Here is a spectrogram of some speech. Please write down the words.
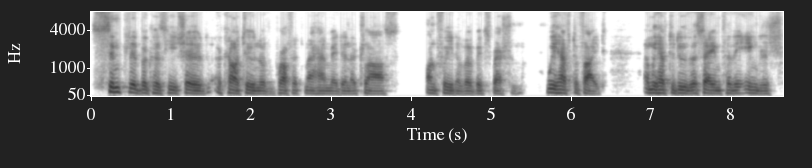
simply because he showed a cartoon of the Prophet Muhammad in a class on freedom of expression. We have to fight. And we have to do the same for the English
